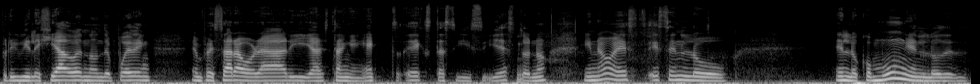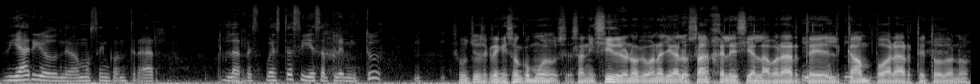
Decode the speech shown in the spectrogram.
privilegiado en donde pueden empezar a orar y ya están en éxtasis y esto, ¿no? Y no, es, es en lo en lo común, en lo diario donde vamos a encontrar las respuestas y esa plenitud. Muchos creen que son como San Isidro, ¿no? Que van a llegar a los ángeles y a labrarte el campo, ararte todo, ¿no?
